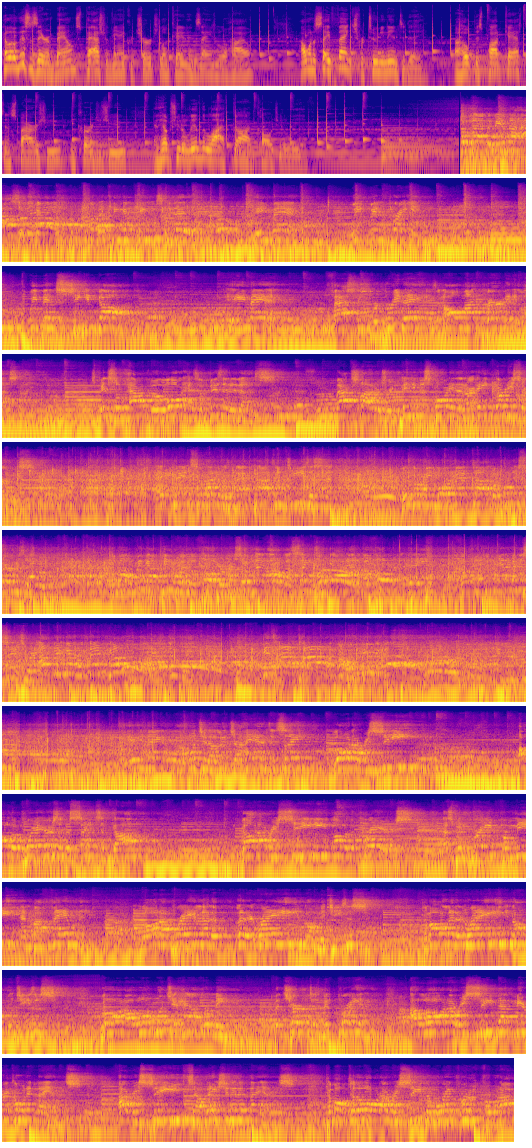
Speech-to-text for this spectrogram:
Hello, this is Aaron Bounds, pastor of the Anchor Church located in Zanesville, Ohio. I want to say thanks for tuning in today. I hope this podcast inspires you, encourages you, and helps you to live the life God called you to live. So glad to be in the house of the God of the King of Kings today. Amen. We've been praying. We've been seeking God. For three days, an all-night prayer meeting last night. It's been so powerful. The Lord has visited us. Backsliders repenting this morning in our 8:30 service. Amen. Somebody was baptized in Jesus' name. There's going to be more baptized before this service is over. Come on, we got people in the foyer. We're so glad all of the saints Lord, I receive all the prayers of the saints of God. God, I receive all of the prayers that's been prayed for me and my family. Lord, I pray, let it, let it rain on me, Jesus. Come on, let it rain on me, Jesus. Lord, I want what you have for me. The church has been praying. Uh, Lord, I receive that miracle in advance. I receive salvation in advance. Come on, tell the Lord, I receive the breakthrough for what I've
